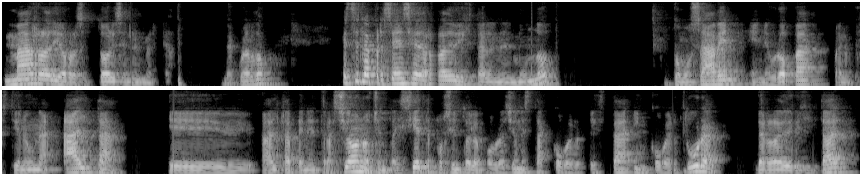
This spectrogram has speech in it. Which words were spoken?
más radioreceptores en el mercado. ¿De acuerdo? Esta es la presencia de radio digital en el mundo. Como saben, en Europa, bueno, pues tiene una alta eh, alta penetración, 87% de la población está, está en cobertura de radio digital.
